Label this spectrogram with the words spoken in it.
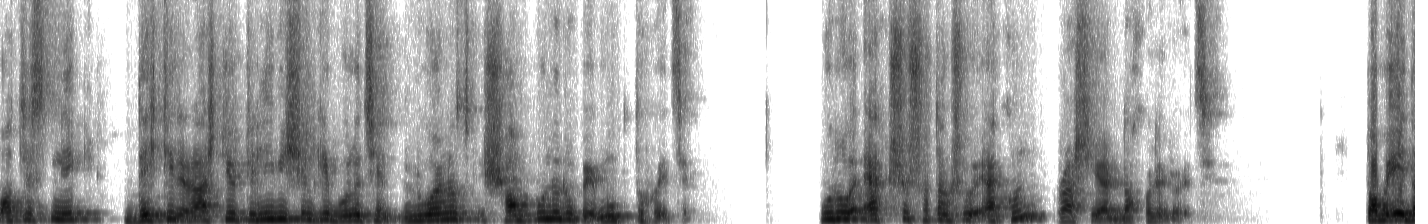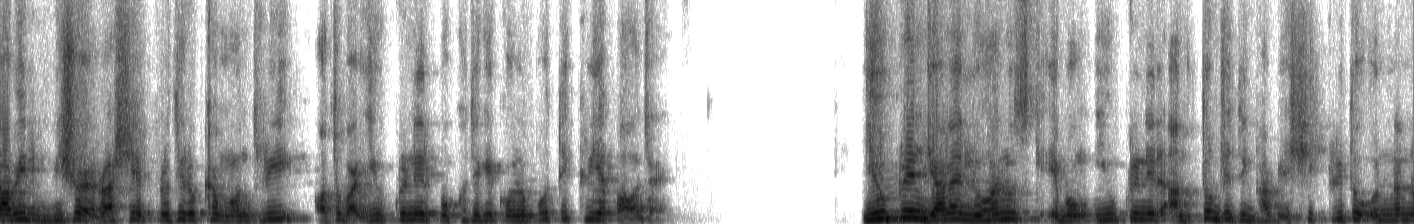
পচেসনিক দেশটির রাষ্ট্রীয় টেলিভিশনকে বলেছেন লুহানস্ক সম্পূর্ণরূপে মুক্ত হয়েছে। পুরো একশো শতাংশ এখন রাশিয়ার দখলে রয়েছে। তবে এই দাবির বিষয়ে রাশিয়ার প্রতিরক্ষা মন্ত্রী অথবা ইউক্রেনের পক্ষ থেকে কোনো প্রতিক্রিয়া পাওয়া যায় ইউক্রেন জানায় লুহানুস্ক এবং ইউক্রেনের আন্তর্জাতিকভাবে স্বীকৃত অন্যান্য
